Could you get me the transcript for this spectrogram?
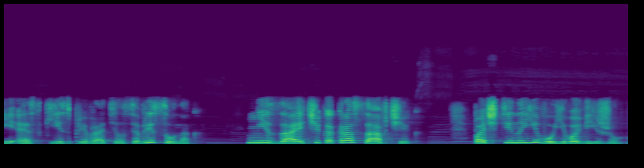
и эскиз превратился в рисунок. Не зайчик, а красавчик. Почти на его его вижу.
